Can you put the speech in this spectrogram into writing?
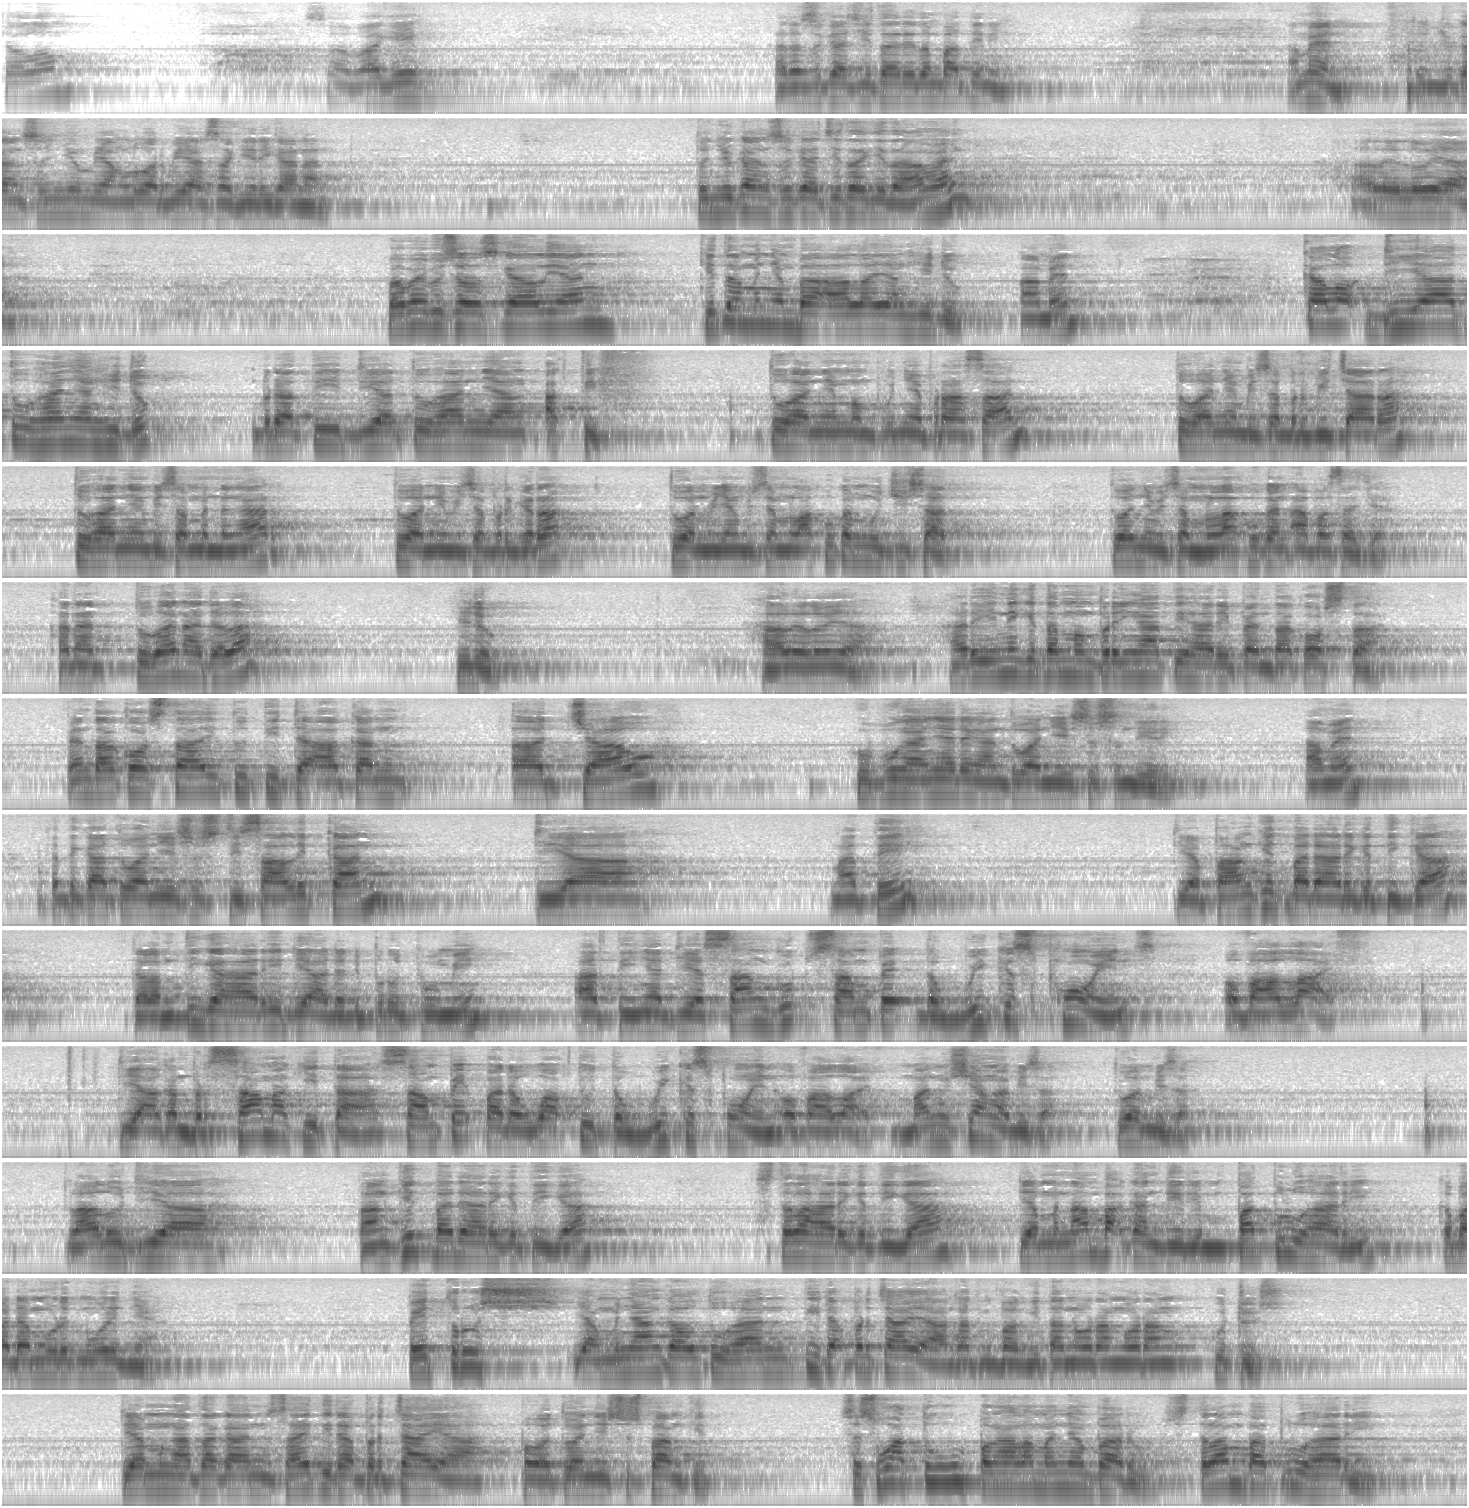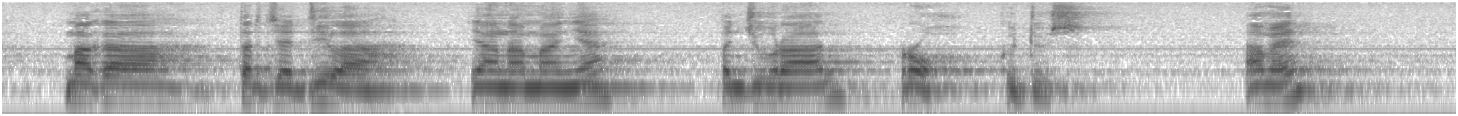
Shalom. Selamat pagi. Ada sukacita di tempat ini. Amin. Tunjukkan senyum yang luar biasa kiri kanan. Tunjukkan sukacita kita. Amin. Haleluya. Bapak Ibu Saudara sekalian, kita menyembah Allah yang hidup. Amin. Kalau Dia Tuhan yang hidup, berarti Dia Tuhan yang aktif. Tuhan yang mempunyai perasaan, Tuhan yang bisa berbicara, Tuhan yang bisa mendengar, Tuhan yang bisa bergerak, Tuhan yang bisa melakukan mujizat, Tuhan yang bisa melakukan apa saja. Karena Tuhan adalah hidup. Haleluya. Hari ini kita memperingati hari Pentakosta. Pentakosta itu tidak akan uh, jauh hubungannya dengan Tuhan Yesus sendiri. Amin. Ketika Tuhan Yesus disalibkan, dia mati, dia bangkit pada hari ketiga. Dalam tiga hari dia ada di perut bumi. Artinya dia sanggup sampai the weakest point of our life. Dia akan bersama kita sampai pada waktu the weakest point of our life. Manusia nggak bisa, Tuhan bisa. Lalu dia bangkit pada hari ketiga. Setelah hari ketiga, dia menampakkan diri 40 hari kepada murid-muridnya. Petrus yang menyangkal Tuhan tidak percaya akan kebangkitan orang-orang kudus. Dia mengatakan, saya tidak percaya bahwa Tuhan Yesus bangkit. Sesuatu pengalamannya baru. Setelah 40 hari, maka terjadilah yang namanya pencurahan roh kudus. Amin.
